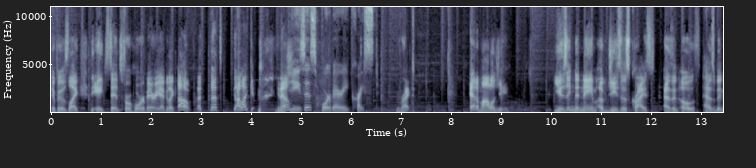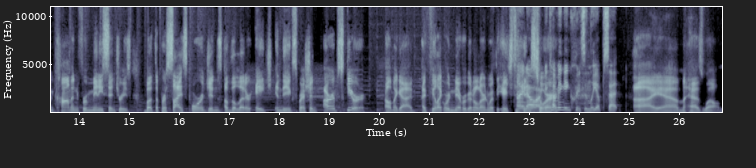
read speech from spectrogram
if it was like the H stands for Horbury, I'd be like, oh, that, that's I like it. You know? Jesus Horbury Christ. Right. Etymology. Using the name of Jesus Christ as an oath has been common for many centuries, but the precise origins of the letter H in the expression are obscure. Oh my God. I feel like we're never going to learn what the H stands for. I know, I'm becoming increasingly upset. I am as well.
